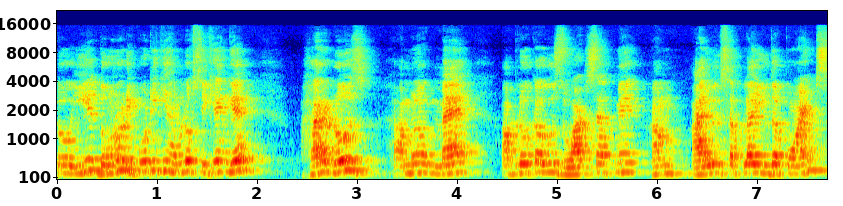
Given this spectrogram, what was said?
तो ये दोनों रिपोर्टिंग हम लोग सीखेंगे। हर रोज हम लोग, मैं आप लोग का उस व्हाट्सएप में हम I will supply you the points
